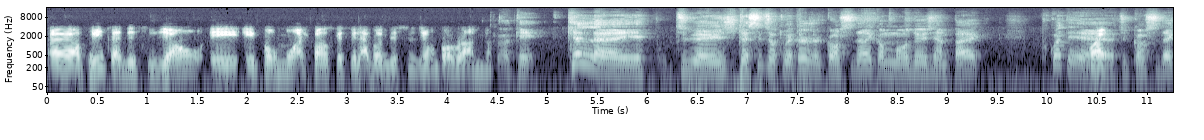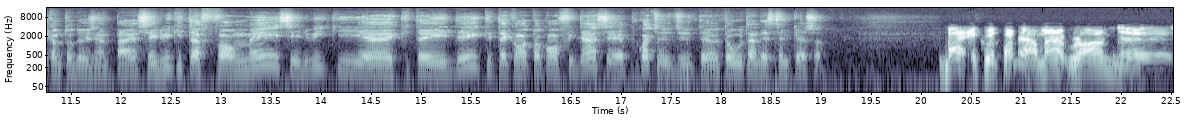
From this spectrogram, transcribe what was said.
a pris sa décision et, pour moi, je pense que c'est la bonne décision pour Ron. OK. Quel, tu, je te cite sur Twitter, je le considère comme mon deuxième père. Pourquoi euh, tu le considères comme ton deuxième père? C'est lui qui t'a formé, c'est lui qui, euh, qui t'a aidé, qui était ton confident. Pourquoi tu, as, autant d'estime que ça? Ben, écoute, premièrement, Ron, euh,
